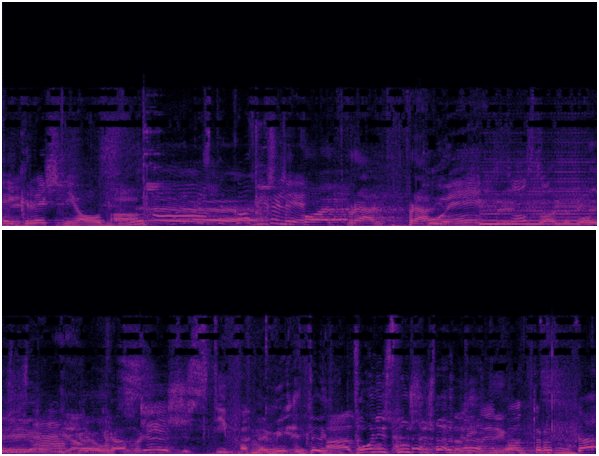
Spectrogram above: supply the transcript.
е грешният отговор. Вижте кой е прав- Кое? Тежести пък. Еми, те- какво ни слушаш пък ти? е по-трудно. Да.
